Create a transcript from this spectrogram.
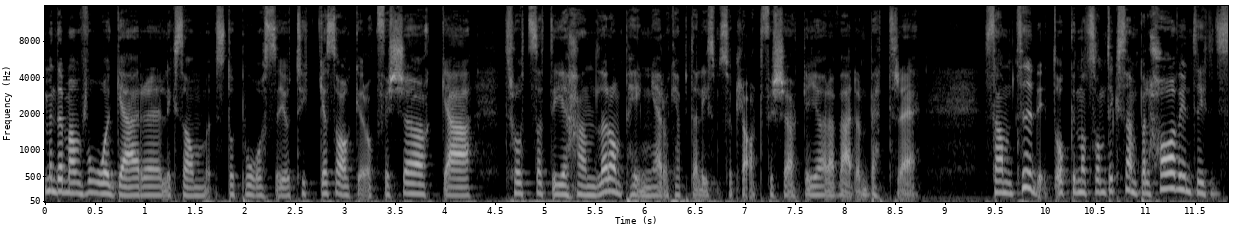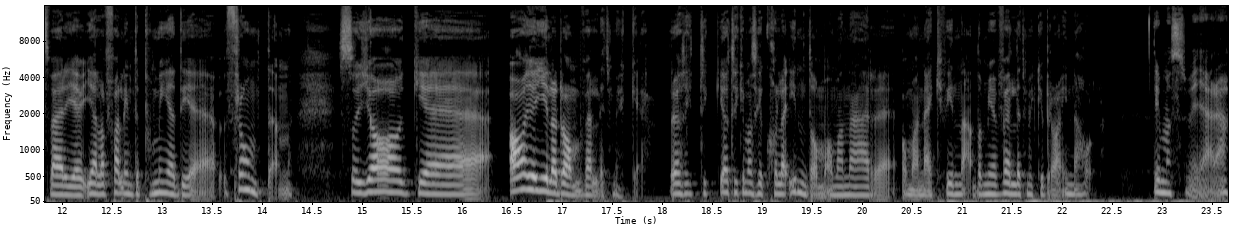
men där man vågar eh, liksom stå på sig och tycka saker och försöka, trots att det handlar om pengar och kapitalism såklart, försöka göra världen bättre samtidigt. Och något sånt exempel har vi inte riktigt i Sverige, i alla fall inte på mediefronten. Så jag, eh, ja jag gillar dem väldigt mycket. Jag, ty jag tycker man ska kolla in dem om man, är, om man är kvinna. De gör väldigt mycket bra innehåll. Det måste vi göra.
